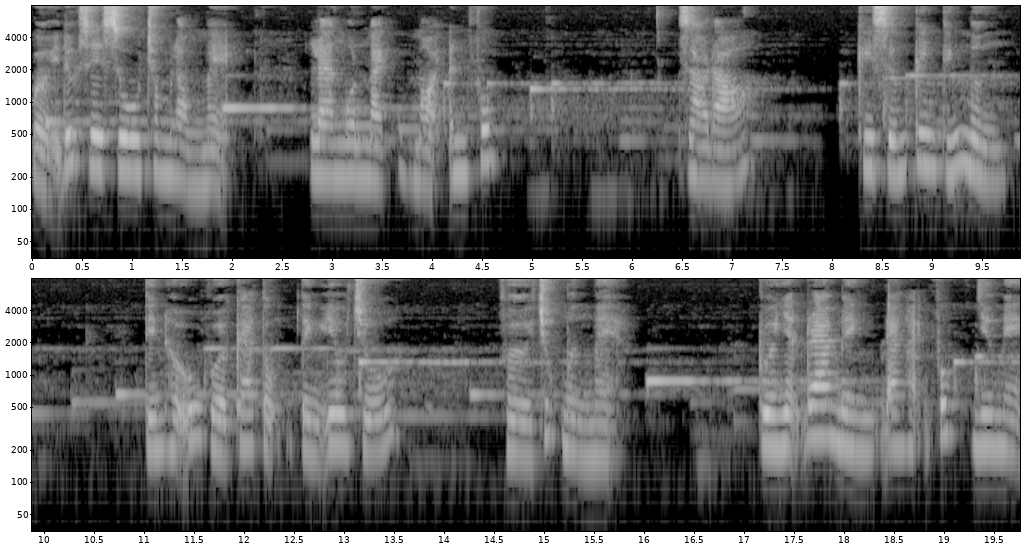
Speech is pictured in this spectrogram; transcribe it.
bởi đức giêsu trong lòng mẹ là nguồn mạch mọi ân phúc. Do đó, khi sướng kinh kính mừng, tín hữu vừa ca tụng tình yêu chúa, vừa chúc mừng mẹ, vừa nhận ra mình đang hạnh phúc như mẹ,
